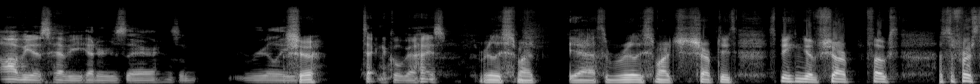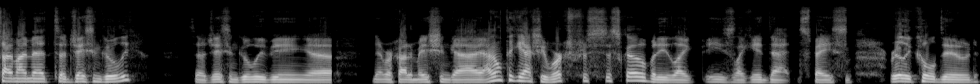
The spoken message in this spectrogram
obvious heavy hitters there. Some really Sure. technical guys. Really smart. Yeah, some really smart, sharp dudes. Speaking of sharp folks, that's the first time I met uh, Jason Gooley. So Jason Gooley being a network automation guy. I don't think he actually works for Cisco, but he like he's like in that space. Really cool dude.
